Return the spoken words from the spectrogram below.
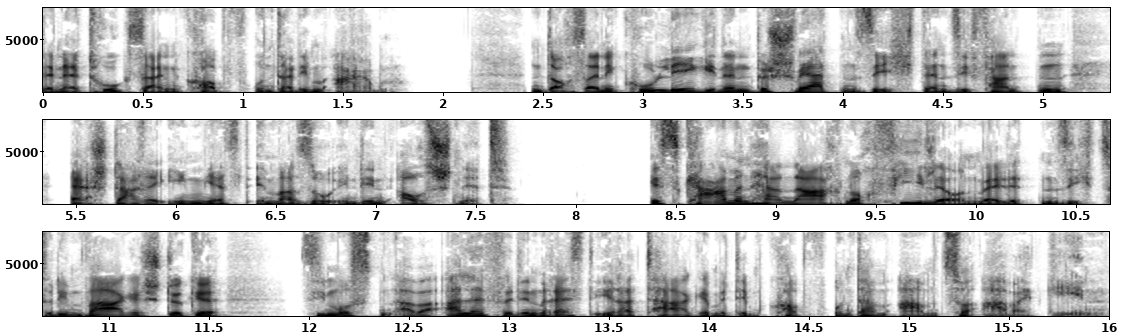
denn er trug seinen Kopf unter dem Arm. Doch seine Kolleginnen beschwerten sich, denn sie fanden, er starre ihnen jetzt immer so in den Ausschnitt. Es kamen hernach noch viele und meldeten sich zu dem Wagestücke, sie mussten aber alle für den Rest ihrer Tage mit dem Kopf unterm Arm zur Arbeit gehen.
